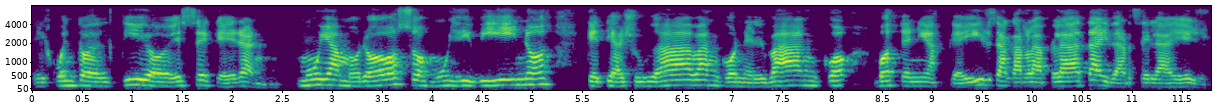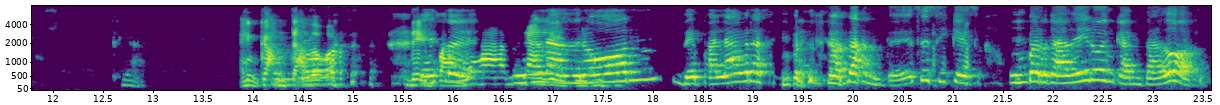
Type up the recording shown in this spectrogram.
el cuento del tío, ese que eran muy amorosos, muy divinos, que te ayudaban con el banco, vos tenías que ir, sacar la plata y dársela a ellos. Claro. Encantador de palabras. Un ladrón de... palabras impresionante. Ese sí que es un verdadero encantador.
